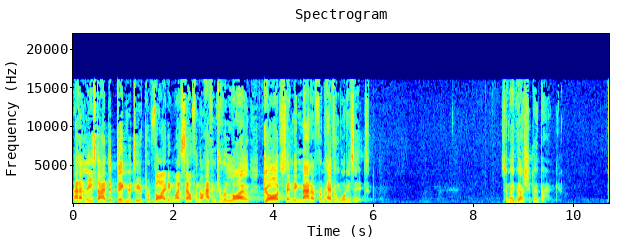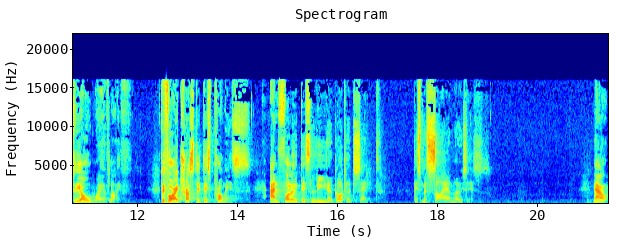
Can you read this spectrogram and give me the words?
And at least I had the dignity of providing myself and not having to rely on God sending manna from heaven. What is it? So maybe I should go back to the old way of life before I trusted this promise and followed this leader God had sent, this Messiah Moses. Now,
